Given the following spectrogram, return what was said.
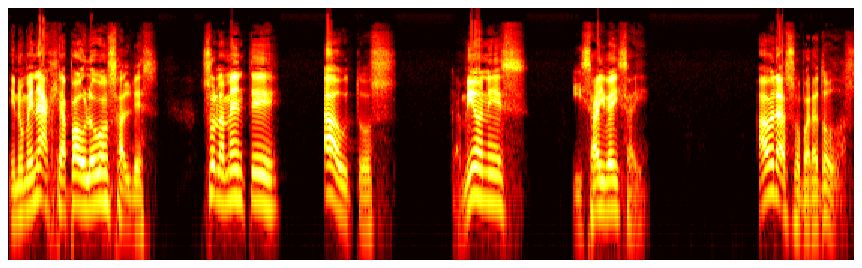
en homenaje a Paulo González. Solamente autos, camiones y side by side. Abrazo para todos.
